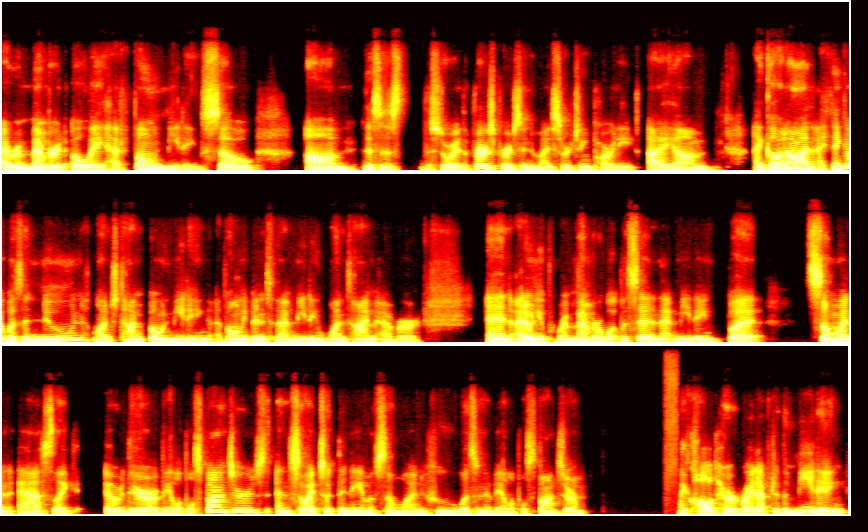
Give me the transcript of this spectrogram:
I remembered OA had phone meetings. So um, this is the story of the first person in my searching party. I um, I got on. I think it was a noon lunchtime phone meeting. I've only been to that meeting one time ever, and I don't even remember what was said in that meeting. But someone asked like, "Are there available sponsors?" And so I took the name of someone who was an available sponsor I called her right after the meeting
